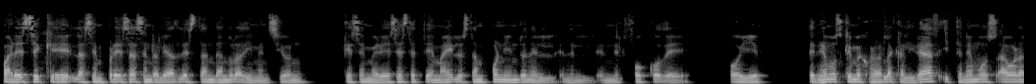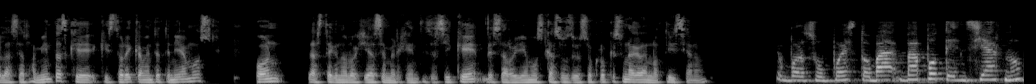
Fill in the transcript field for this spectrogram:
parece que las empresas en realidad le están dando la dimensión que se merece este tema y lo están poniendo en el, en el, en el foco de, oye, tenemos que mejorar la calidad y tenemos ahora las herramientas que, que históricamente teníamos con las tecnologías emergentes. Así que desarrollemos casos de uso. Creo que es una gran noticia, ¿no? Por supuesto, va, va, a potenciar ¿no?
